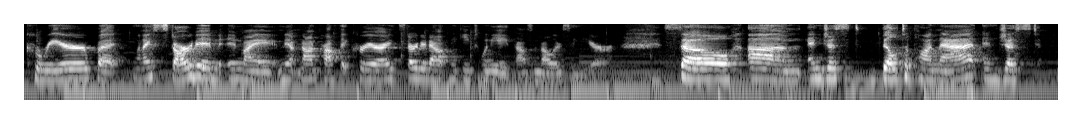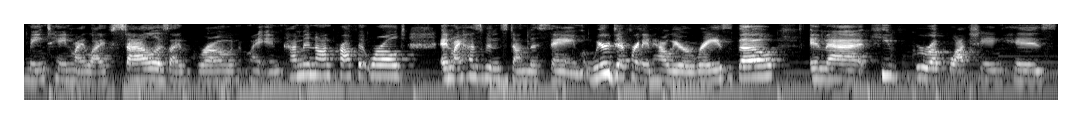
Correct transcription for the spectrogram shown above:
career, but when I started in my nonprofit career, I started out making $28,000 a year. So, um, and just built upon that and just maintain my lifestyle as I've grown my income in nonprofit world. And my husband's done the same. We're different in how we were raised, though, in that he grew up watching his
